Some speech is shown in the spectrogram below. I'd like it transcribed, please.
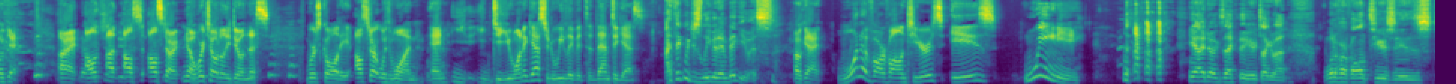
Okay. All right. I'll, I'll, I'll, I'll start. No, we're totally doing this. Worst quality. I'll start with one. And y- y- do you want to guess or do we leave it to them to guess? I think we just leave it ambiguous. Okay. One of our volunteers is Weenie. Yeah, I know exactly who you're talking about. One of our volunteers is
